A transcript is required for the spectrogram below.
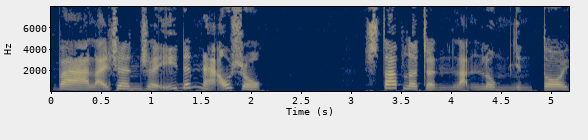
và lại rên rỉ đến não ruột. Stapleton lạnh lùng nhìn tôi.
